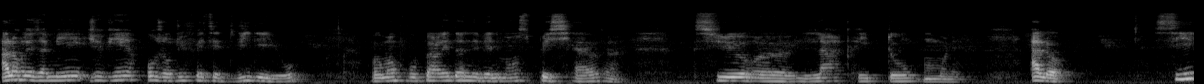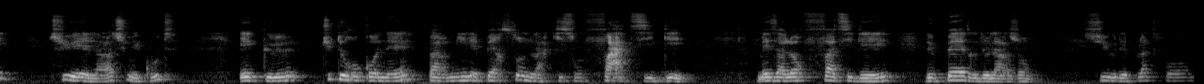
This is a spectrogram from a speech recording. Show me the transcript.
Alors les amis, je viens aujourd'hui faire cette vidéo vraiment pour vous parler d'un événement spécial sur euh, la crypto-monnaie. Alors, si tu es là, tu m'écoutes et que tu te reconnais parmi les personnes là qui sont fatiguées, mais alors fatiguées de perdre de l'argent sur des plateformes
